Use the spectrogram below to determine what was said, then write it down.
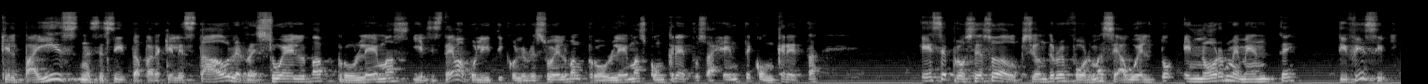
que el país necesita para que el Estado le resuelva problemas y el sistema político le resuelvan problemas concretos a gente concreta, ese proceso de adopción de reformas se ha vuelto enormemente difícil.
